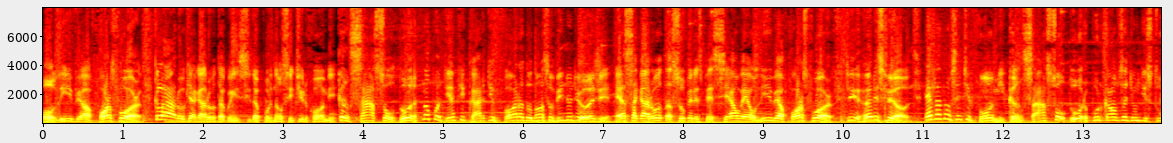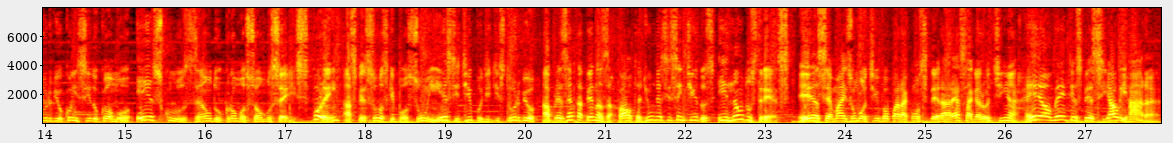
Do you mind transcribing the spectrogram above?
Olivia Forsworth. Claro que a garota conhecida por não sentir fome, cansaço ou dor não podia ficar de fora do nosso vídeo de hoje. Essa garota super especial é Olivia Forsworth, de Huddersfield. Ela não sente fome, cansaço ou dor por causa de um distúrbio conhecido como exclusão do cromossomo 6. Porém, as pessoas que possuem esse tipo de distúrbio apresentam apenas a falta de um desses sentidos e não dos três. Esse é mais um motivo para considerar essa garotinha realmente especial e rara.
